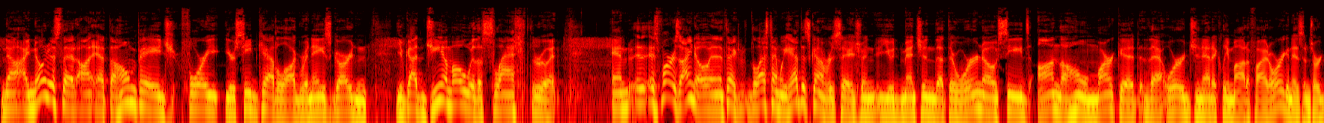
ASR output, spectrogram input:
Now, I noticed that on, at the homepage for your seed catalog, Renee's Garden, you've got GMO with a slash through it. And as far as I know, and in fact, the last time we had this conversation, you'd mentioned that there were no seeds on the home market that were genetically modified organisms, or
